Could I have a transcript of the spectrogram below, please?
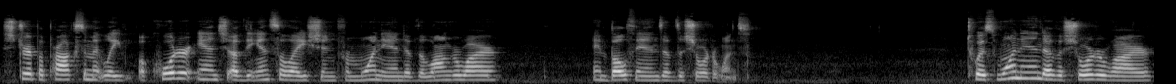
Strip approximately a quarter inch of the insulation from one end of the longer wire and both ends of the shorter ones. Twist one end of a shorter wire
